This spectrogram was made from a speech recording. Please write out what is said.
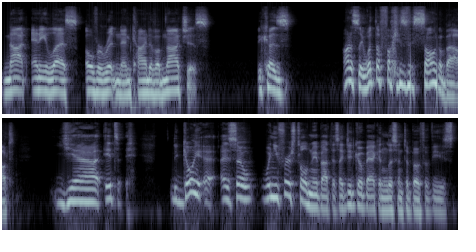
not any less overwritten and kind of obnoxious? Because honestly, what the fuck is this song about? Yeah, it's going. Uh, so when you first told me about this, I did go back and listen to both of these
